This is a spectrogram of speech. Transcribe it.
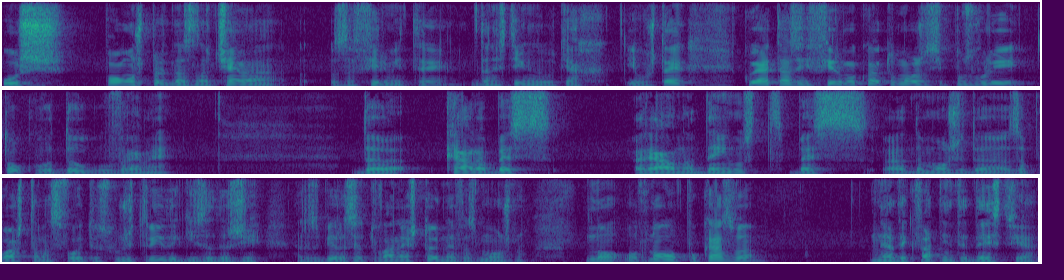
уж помощ предназначена за фирмите да не стигне до тях. И въобще, коя е тази фирма, която може да си позволи толкова дълго време да кара без реална дейност, без а, да може да заплаща на своите служители и да ги задържи. Разбира се, това нещо е невъзможно. Но отново показва неадекватните действия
